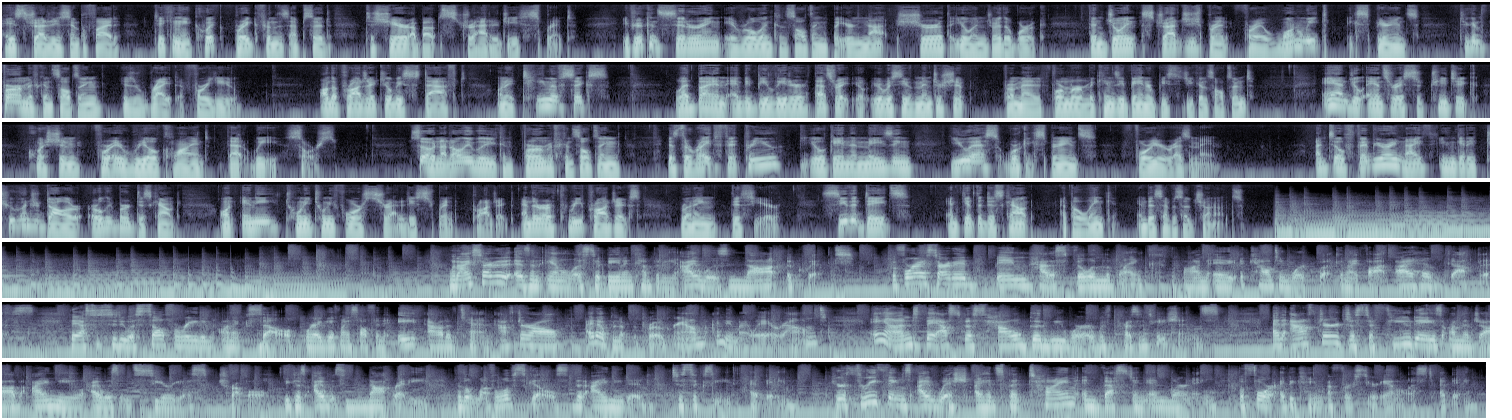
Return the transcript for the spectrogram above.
Hey, Strategy Simplified, taking a quick break from this episode to share about Strategy Sprint. If you're considering a role in consulting but you're not sure that you'll enjoy the work, then join Strategy Sprint for a one week experience to confirm if consulting is right for you. On the project, you'll be staffed on a team of six, led by an MBB leader. That's right, you'll receive mentorship from a former McKinsey Bain or BCG consultant, and you'll answer a strategic question for a real client that we source. So, not only will you confirm if consulting is the right fit for you, but you'll gain amazing US work experience for your resume. Until February 9th, you can get a $200 early bird discount on any 2024 strategy sprint project. And there are three projects running this year. See the dates and get the discount at the link in this episode's show notes. When I started as an analyst at Bain & Company, I was not equipped. Before I started, Bain had us fill in the blank on a accounting workbook, and I thought, I have got this. They asked us to do a self rating on Excel where I gave myself an 8 out of 10. After all, I'd opened up the program, I knew my way around. And they asked us how good we were with presentations. And after just a few days on the job, I knew I was in serious trouble because I was not ready for the level of skills that I needed to succeed at Bain. Here are three things I wish I had spent time investing in learning before I became a first year analyst at Bain.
